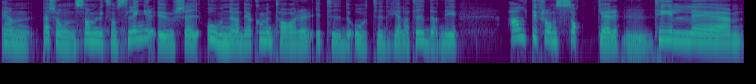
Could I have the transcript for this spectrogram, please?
En person som liksom slänger ur sig onödiga kommentarer i tid och otid hela tiden. Det är allt ifrån socker Mm. till eh,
